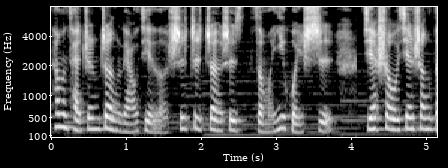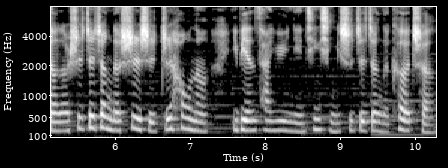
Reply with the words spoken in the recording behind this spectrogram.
他们才真正了解了失智症是怎么一回事。接受先生得了失智症的事实之后呢，一边参与年轻型失智症的课程。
